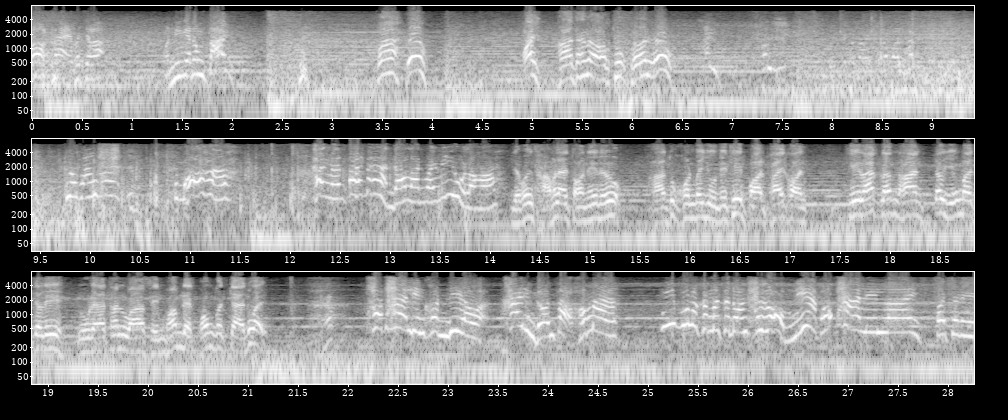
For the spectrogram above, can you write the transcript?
รอดแน่พัชระวันนี้แกต้องตาย มาเร็ว ไป หาทางออกทุกคนเร็ว ระวังค่ะคุณพ่อคะ ทางนั้นป้ายทหารดาวรันไว้ไม่อยู่เหรอคะ อย่าเพิ่งถามอะไรตอนนี้นะลูก พาทุกคนไปอยู่ในที่ปลอดภัยก่อน ที่รักลำทานเจ้าหญิงมาจารีดูแลท่านวาสินพร้อมเด็กพร้อมคนแก่ด้วยพอพาลินคนเดียวอะข้าถึงโดนเจาะเข้ามา นี่พวกเรากำลังจะโดนถล่มเนี่ย เพราะพาลินเลยปาจารี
